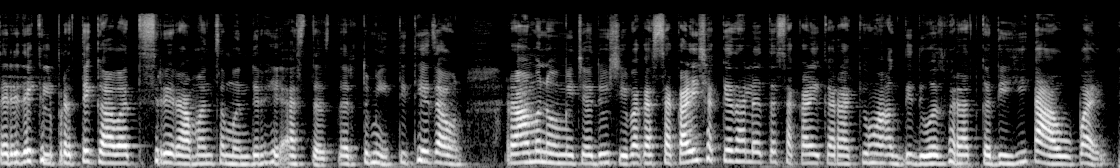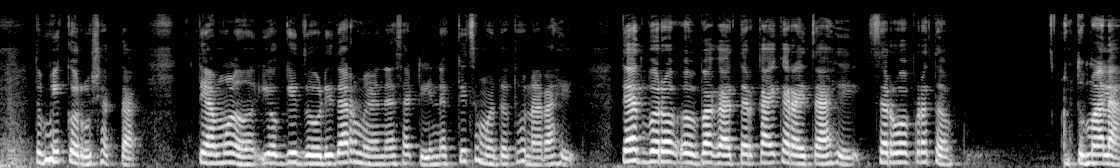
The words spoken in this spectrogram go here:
तरी देखील प्रत्येक गावात श्रीरामांचं मंदिर हे असतंच. तर तुम्ही तिथे जाऊन रामनवमीच्या दिवशी बघा सकाळी शक्य झालं तर सकाळी करा किंवा अगदी दिवसभरात कधीही हा उपाय तुम्ही करू शकता. त्यामुळं योग्य जोडीदार मिळण्यासाठी नक्कीच मदत होणार आहे. त्याचबरोबर बघा तर काय करायचं आहे? सर्वप्रथम तुम्हाला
